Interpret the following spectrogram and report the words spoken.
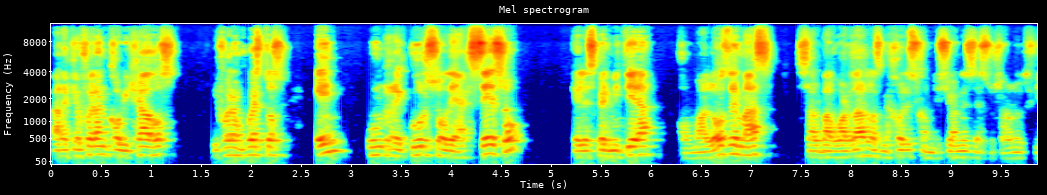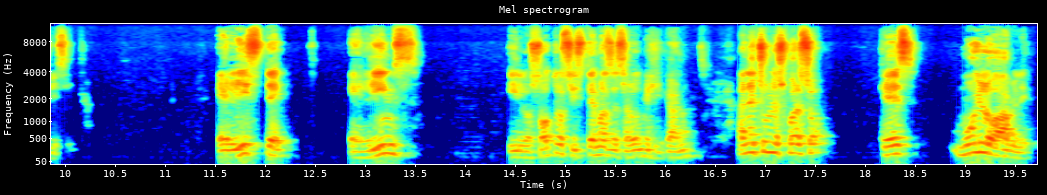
para que fueran cobijados y fueran puestos en un recurso de acceso que les permitiera, como a los demás, salvaguardar las mejores condiciones de su salud física. El ISTE, el IMSS y los otros sistemas de salud mexicano han hecho un esfuerzo que es muy loable.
